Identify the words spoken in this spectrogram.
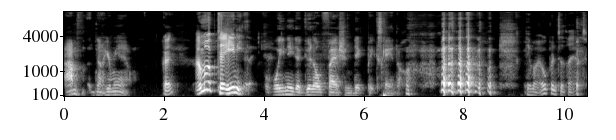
I'm now. Hear me out. Okay. I'm up to anything. We need a good old fashioned dick pic scandal. Am I open to that?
